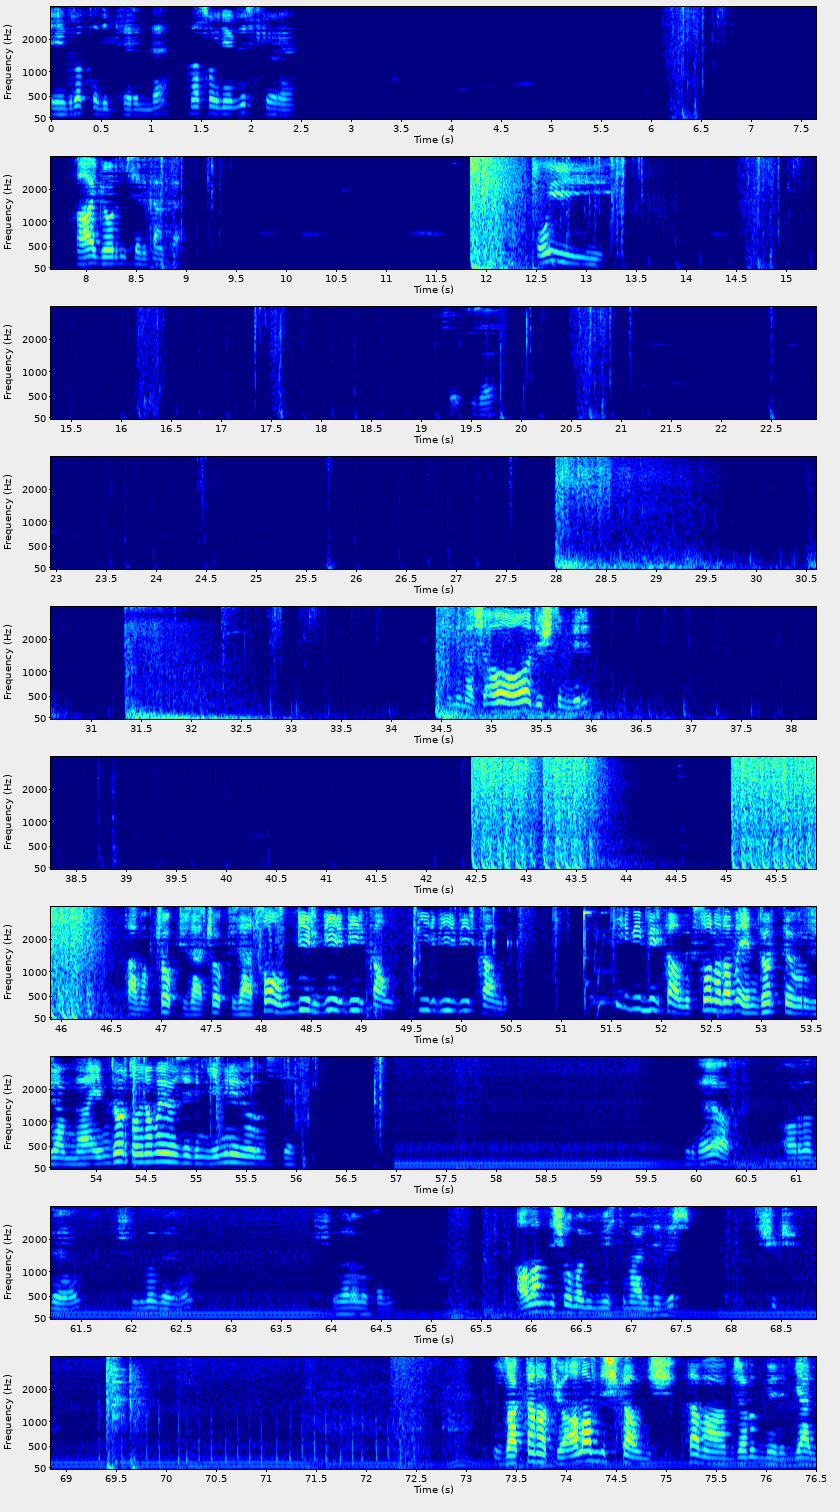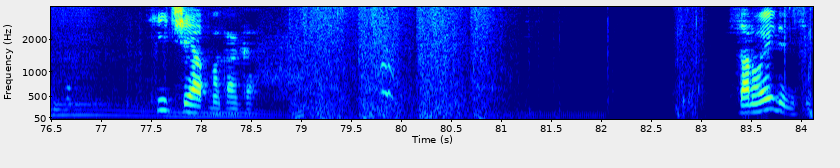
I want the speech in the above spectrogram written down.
Airdrop da diplerinde. Nasıl oynayabiliriz ki oraya? Aa gördüm seni kanka. Oy. Çok güzel. Aşağı. Oo düştüm biri. Tamam çok güzel çok güzel. Son 1 1 1 kaldık. 1 1 1 kaldık. 1 1 1 kaldık. Son adamı M4 de vuracağım ya. M4 oynamayı özledim yemin ediyorum size. Burada yok. Orada da yok. Şurada da yok. Şuralara bakalım. Alan dışı olabilme ihtimali nedir? Düşük. Uzaktan atıyor. Alan dışı kalmış. Tamam canım benim geldim ben. Hiç şey yapma kanka. Sen o evde misin?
